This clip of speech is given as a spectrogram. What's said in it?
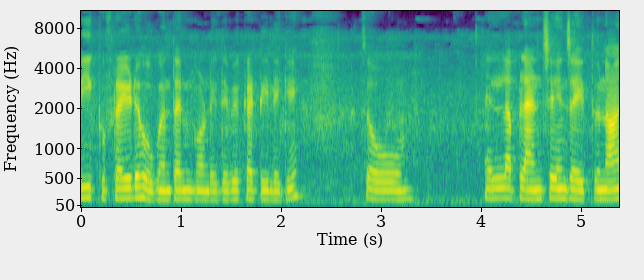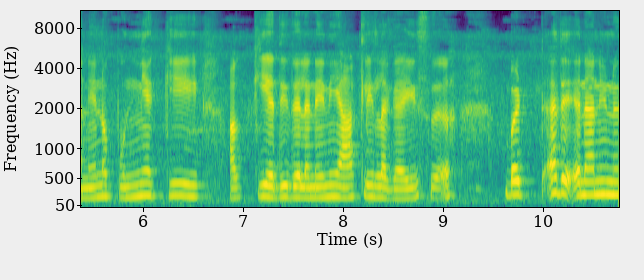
ವೀಕ್ ಫ್ರೈಡೇ ಹೋಗುವ ಅಂತ ಅಂದ್ಕೊಂಡಿದ್ದೇವೆ ಕಟೀಲಿಗೆ. ಸೊ ಎಲ್ಲ ಪ್ಲ್ಯಾನ್ ಚೇಂಜ್ ಆಯಿತು. ನಾನೇನೋ ಪುಣ್ಯಕ್ಕಿ ಅಕ್ಕಿ ಅದಿದೆಲ್ಲ ನೆನೆ ಹಾಕ್ಲಿಲ್ಲ ಗೈಸ್ ಬಟ್ ಅದೇ, ನಾನಿನ್ನು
